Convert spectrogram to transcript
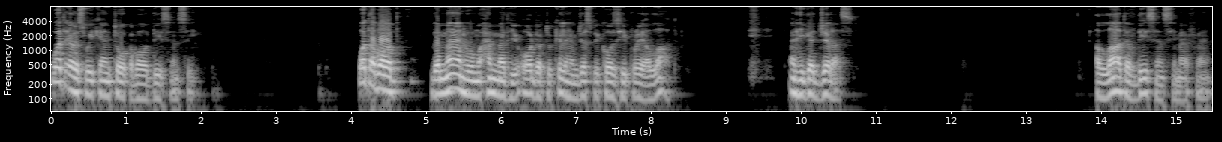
What else we can talk about decency? What about the man who Muhammad he ordered to kill him just because he pray a lot? And he got jealous. A lot of decency, my friend.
